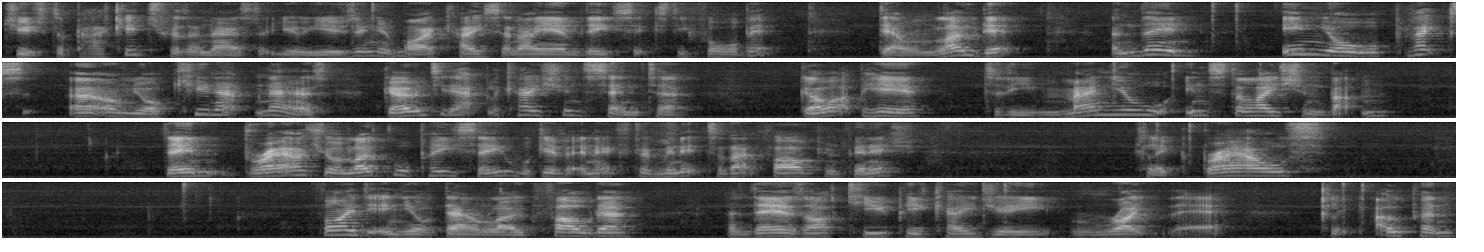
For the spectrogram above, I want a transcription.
Choose the package for the NAS that you're using, in my case an AMD 64-bit, download it, and then in your Plex, uh, on your QNAP NAS, go into the Application Center, go up here to the Manual Installation button, then browse your local PC, we'll give it an extra minute so that file can finish. Click Browse, find it in your download folder, and there's our QPKG right there. Click Open,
